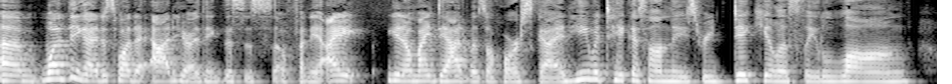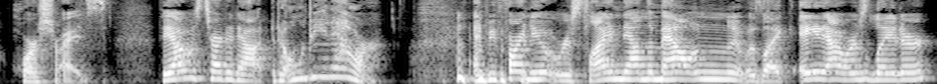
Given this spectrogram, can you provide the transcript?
Um, one thing I just want to add here, I think this is so funny. I, you know, my dad was a horse guy and he would take us on these ridiculously long horse rides. They always started out, it'd only be an hour. and before I knew it, we were sliding down the mountain. It was like eight hours later.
